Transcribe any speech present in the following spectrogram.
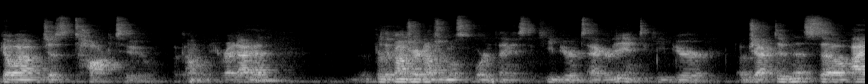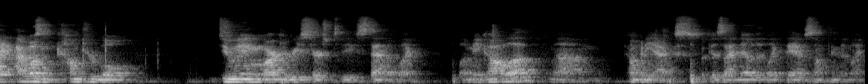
go out and just talk to a company, right? I had for the contract officer, the most important thing is to keep your integrity and to keep your objectiveness. So I, I wasn't comfortable doing market research to the extent of like, let me call up um, company X because I know that like they have something that might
